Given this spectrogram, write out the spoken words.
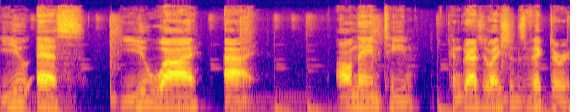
U S U Y I. All name team. Congratulations, victory.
